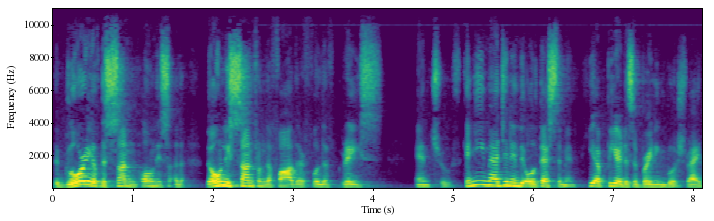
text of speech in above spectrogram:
the glory of the Son, only, the only Son from the Father, full of grace and truth. Can you imagine in the Old Testament, He appeared as a burning bush, right?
